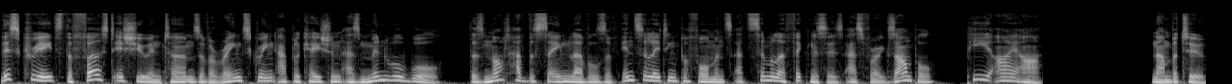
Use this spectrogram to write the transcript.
This creates the first issue in terms of a rain screen application as mineral wool does not have the same levels of insulating performance at similar thicknesses as for example, PIR. Number 2.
